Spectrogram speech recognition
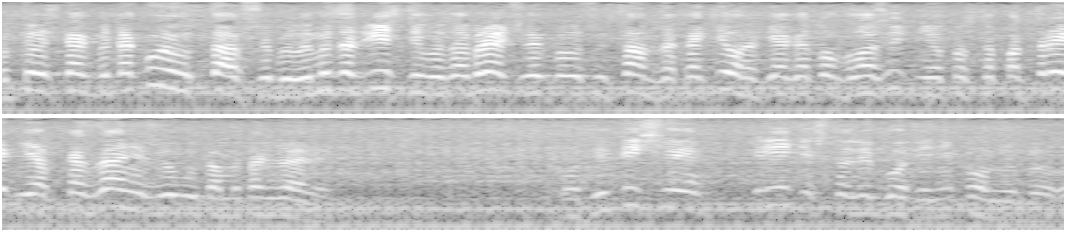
Вот, то есть, как бы, такой уставший был, и мы за 200 его забрали, человек просто сам захотел, говорит, я готов вложить в нее просто под трек, я в Казани живу там и так далее. Вот, 2003 что ли год, я не помню, был.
